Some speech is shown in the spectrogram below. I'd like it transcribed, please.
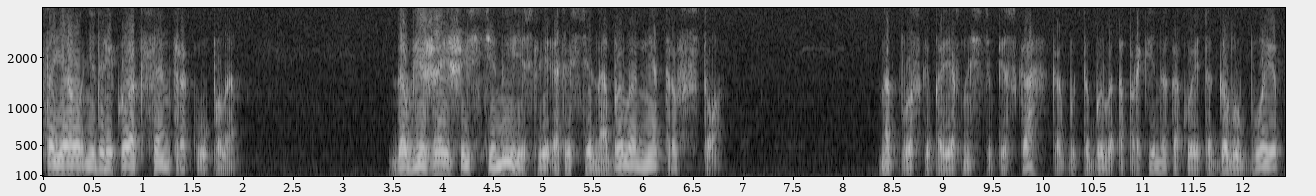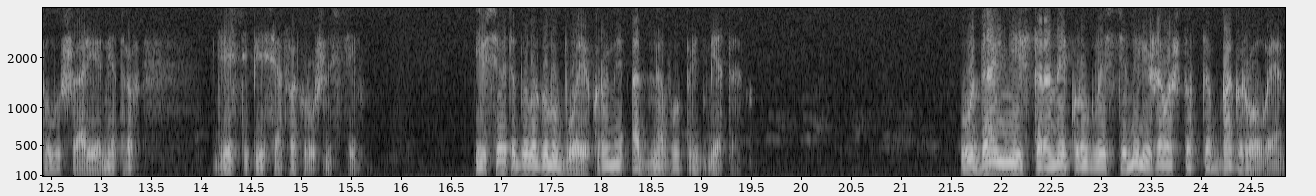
стоял недалеко от центра купола. До ближайшей стены, если эта стена, было метров сто. Над плоской поверхностью песка как будто было опрокинуто какое-то голубое полушарие метров 250 в окружности. И все это было голубое, кроме одного предмета. У дальней стороны круглой стены лежало что-то багровое.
